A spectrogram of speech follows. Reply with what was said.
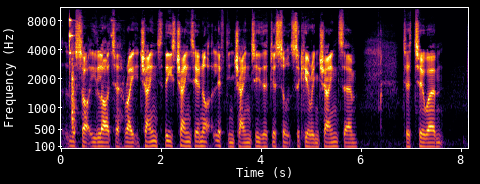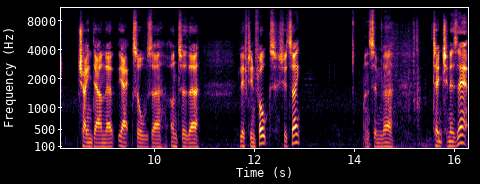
the slightly lighter rated chains. These chains here are not lifting chains, these are just sort of securing chains um, to, to um, chain down the, the axles uh, onto the lifting forks, I should say. And some uh, tensioners there.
